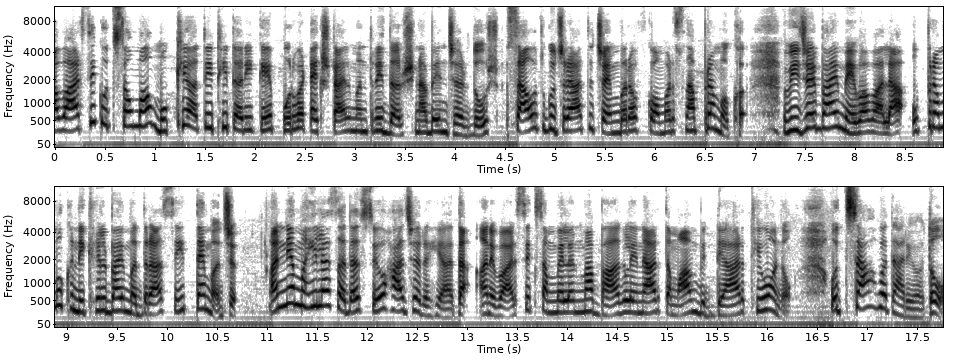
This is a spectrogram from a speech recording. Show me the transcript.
આ વાર્ષિક ઉત્સવમાં મુખ્ય અતિથિ તરીકે પૂર્વ ટેક્સટાઇલ મંત્રી Darshanaben Jardosh, south Gujarat chamber of કોમર્સના પ્રમુખ વિજયભાઈ મેવાવાલા, ઉપપ્રમુખ નિખિલભાઈ મદ્રાસી તેમજ અન્ય મહિલા સદસ્યો હાજર રહ્યા હતા અને વાર્ષિક સંમેલનમાં ભાગ લેનાર તમામ વિદ્યાર્થીઓનો ઉત્સાહ વધાર્યો હતો.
